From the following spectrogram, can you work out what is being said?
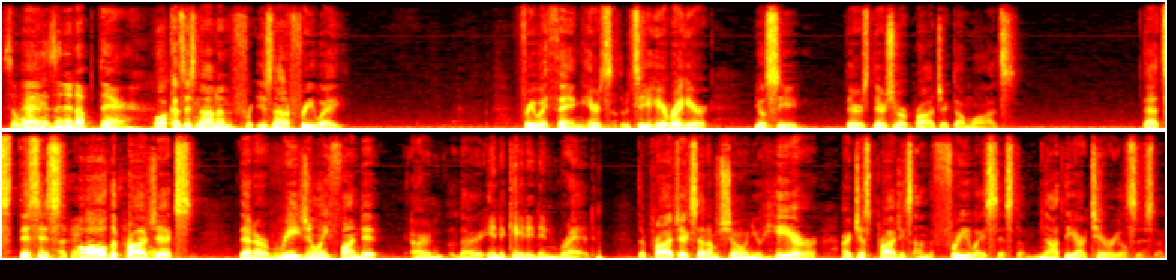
So why And- isn't it up there? Well, because it's not on, fr- it's not a freeway, freeway thing. Here's, see here, right here, you'll see, there's, there's your project on WADS. That's, this is, Okay. all the projects that are regionally funded are, are indicated in red. The projects that I'm showing you here are just projects on the freeway system, not the arterial system.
